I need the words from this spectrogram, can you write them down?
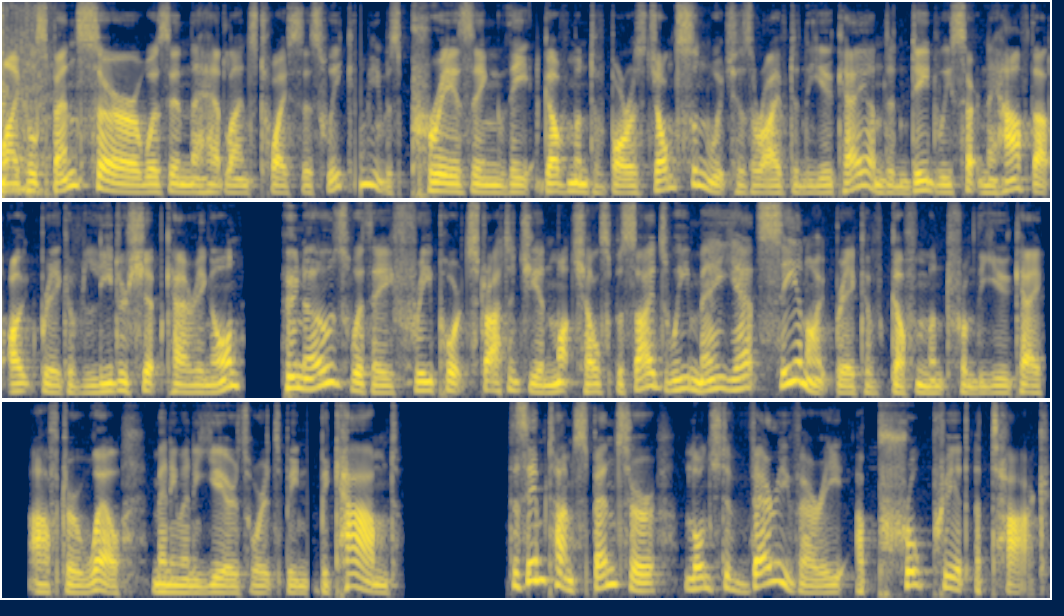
Michael Spencer was in the headlines twice this week. He was praising the government of Boris Johnson, which has arrived in the UK, and indeed we certainly have that outbreak of leadership carrying on. Who knows, with a Freeport strategy and much else besides, we may yet see an outbreak of government from the UK after, well, many, many years where it's been becalmed. At the same time, Spencer launched a very, very appropriate attack.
